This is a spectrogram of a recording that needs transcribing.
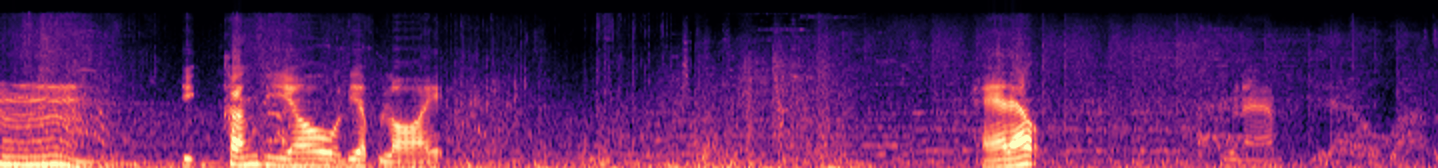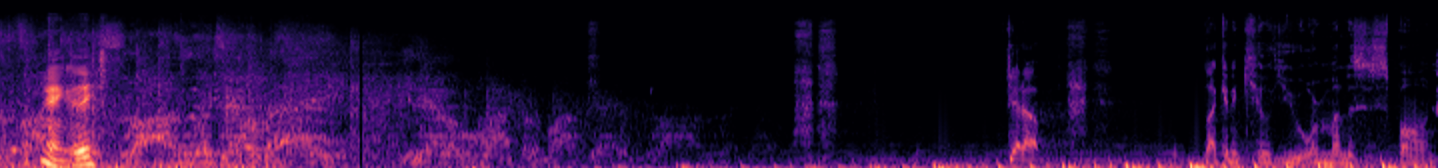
อืม อีกครั้งเดียวเรียบร้อย แพ้แล้วดูน้ำแหม่งเอ้ย Get up. Not gonna kill you or Mundus' spawn.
